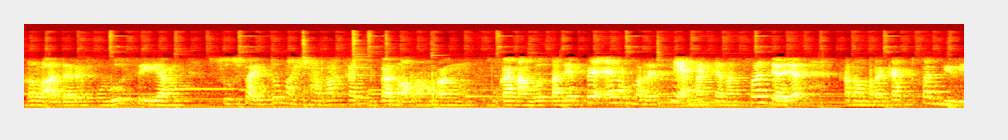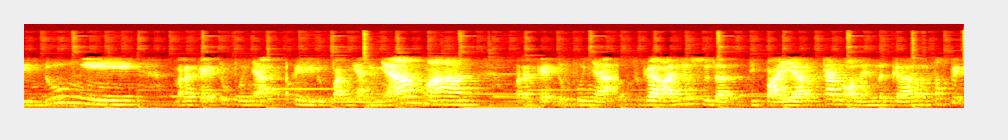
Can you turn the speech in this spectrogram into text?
kalau ada revolusi yang susah itu masyarakat bukan orang-orang bukan anggota DPR mereka sih enak-enak saja ya. Karena mereka itu kan dilindungi mereka itu punya kehidupan yang nyaman mereka itu punya segalanya sudah dibayarkan oleh negara. Tapi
